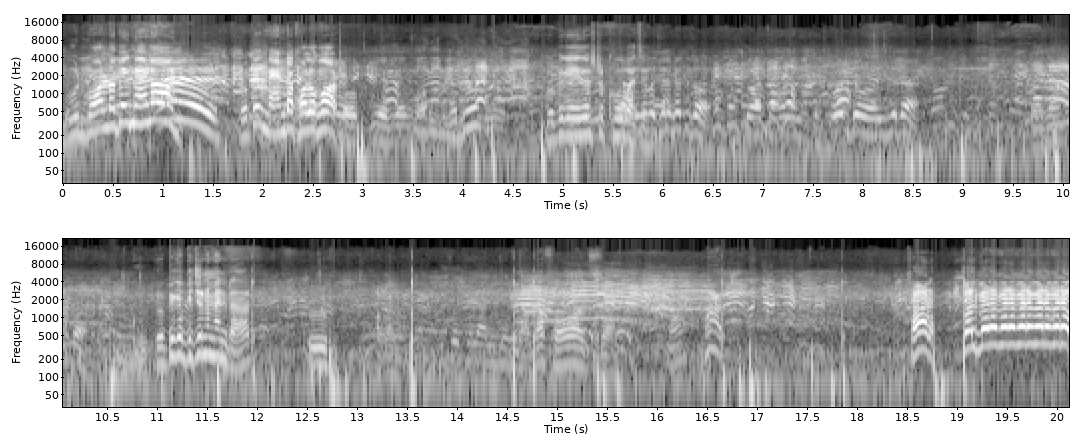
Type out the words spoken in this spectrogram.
good ball Rafiq man on Rafiq ম্যানটা ফলো কর রফিক এই দোষটা খুব আছে রফিকের পিছনে ম্যানটা আর দাদা ফলস ছাড় চল বেরো বেরো বেরো বেরো বেরো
